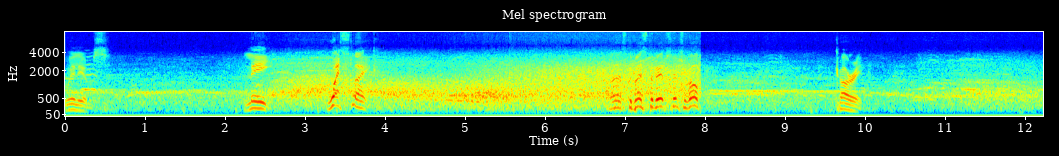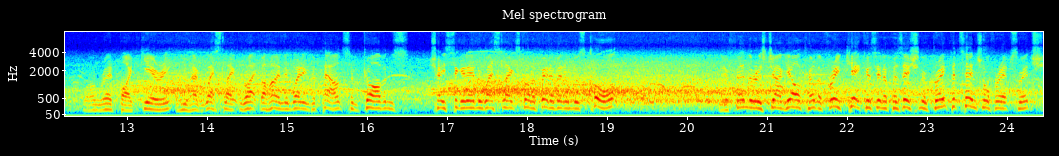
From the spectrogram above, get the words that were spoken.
Williams. Lee. Westlake. That's the best of Ipswich have off. Currie. Well read by Geary, who had Westlake right behind him waiting to pounce, and Garvan's chasing it in, Westlake's got a bit of it and was caught. The offender is Jagielka, the free kick is in a position of great potential for Ipswich.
